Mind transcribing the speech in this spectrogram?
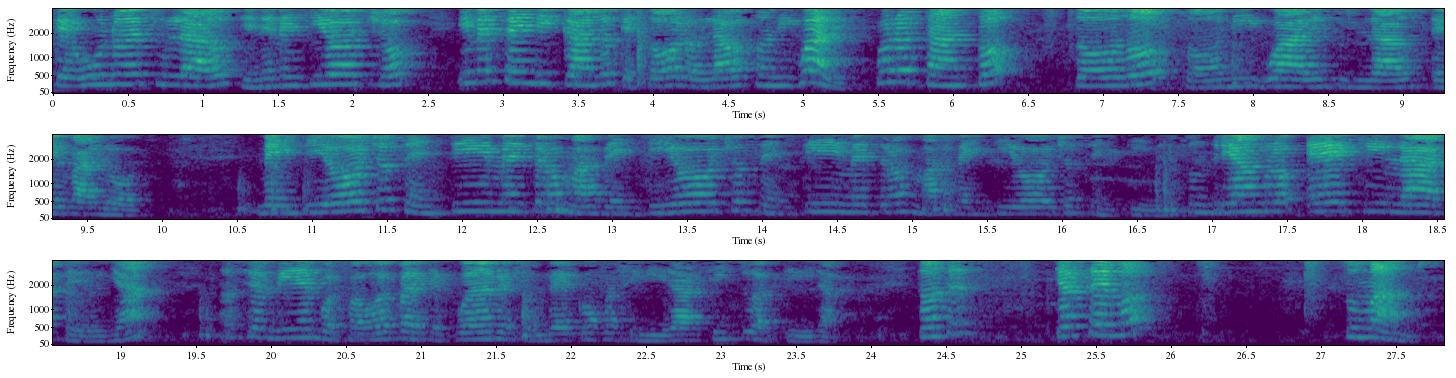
que uno de sus lados tiene 28 y me está indicando que todos los lados son iguales. Por lo tanto, todos son iguales sus lados, el valor. 28 centímetros más 28 centímetros más 28 centímetros. Es un triángulo equilátero, ¿ya? No se olviden, por favor, para que puedan resolver con facilidad así su actividad. Entonces, ¿qué hacemos? Sumamos.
